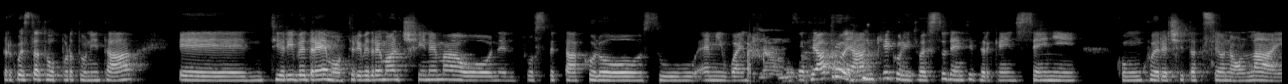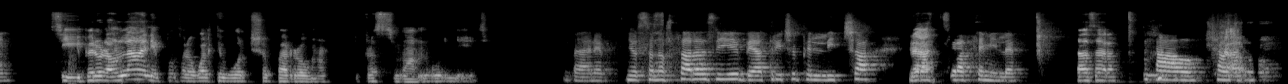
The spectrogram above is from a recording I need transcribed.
per questa tua opportunità e ti rivedremo, ti rivedremo al cinema o nel tuo spettacolo su Amy Winehouse a teatro e anche con i tuoi studenti perché insegni comunque recitazione online. Sì, per ora online e poi farò qualche workshop a Roma il prossimo anno. Quindi... Bene, io sono Sarasi, Beatrice Pelliccia, grazie, grazie mille. Ciao Sara. ciao. ciao. ciao.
